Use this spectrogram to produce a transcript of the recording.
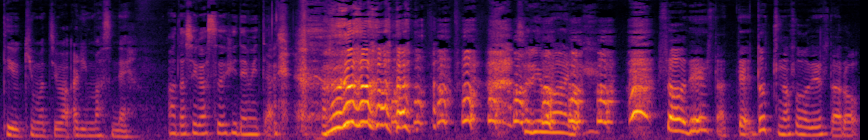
ていう気持ちはありますね。う私が数比で見てあげる。それもあり。そうです。だってどっちのそうですだろ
